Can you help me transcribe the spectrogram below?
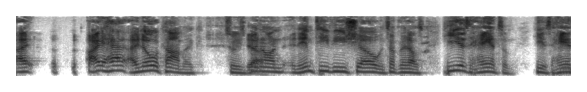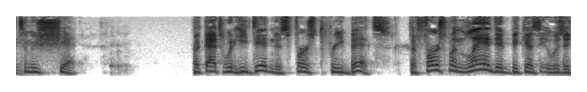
I I had I know a comic, so he's been on an MTV show and something else. He is handsome. He is handsome as shit. But that's what he did in his first three bits. The first one landed because it was a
